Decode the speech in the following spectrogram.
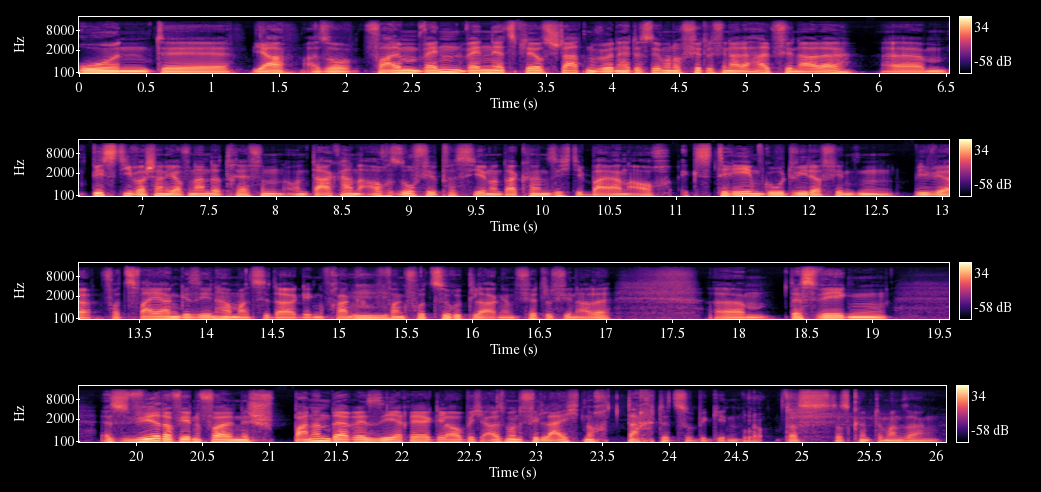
Und äh, ja, also vor allem, wenn, wenn jetzt Playoffs starten würden, hättest du immer noch Viertelfinale, Halbfinale, ähm, bis die wahrscheinlich aufeinandertreffen. Und da kann auch so viel passieren und da können sich die Bayern auch extrem gut wiederfinden, wie wir vor zwei Jahren gesehen haben, als sie da gegen Frank Mhm. Frankfurt zurücklagen im Viertelfinale. Ähm, deswegen, es wird auf jeden Fall eine spannendere Serie, glaube ich, als man vielleicht noch dachte zu Beginn. Ja. Das, das könnte man sagen.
